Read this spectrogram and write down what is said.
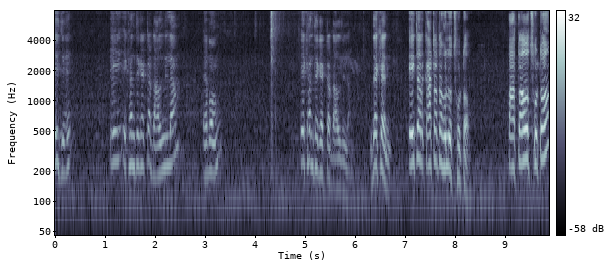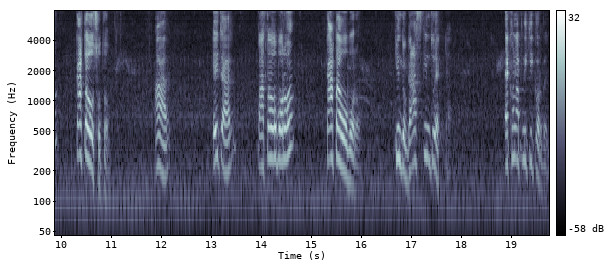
এই যে, এই এখান থেকে একটা ডাল নিলাম এবং এখান থেকে একটা ডাল নিলাম। দেখেন, এইটার কাঁটাটা হলো ছোট, পাতাও ছোট, কাঁটাও ছোট। আর এইটার পাতাও বড়, কাঁটাও বড়। কিন্তু গাছ কিন্তু একটা। এখন আপনি কি করবেন?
